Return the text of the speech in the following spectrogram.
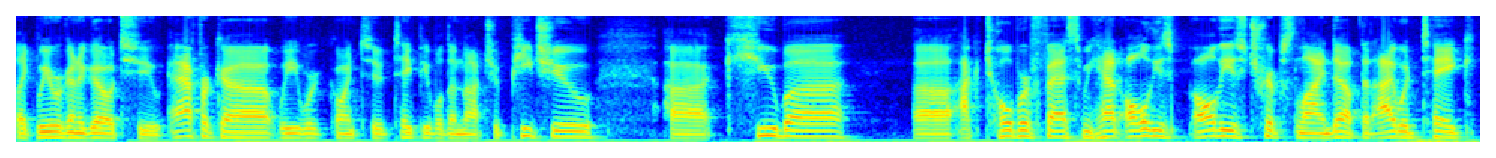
Like we were going to go to Africa, we were going to take people to Machu Picchu, uh, Cuba, uh, Oktoberfest. We had all these all these trips lined up that I would take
